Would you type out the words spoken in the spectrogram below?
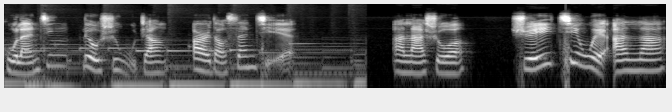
古兰经六十五章二到三节，安拉说。谁敬畏安拉，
